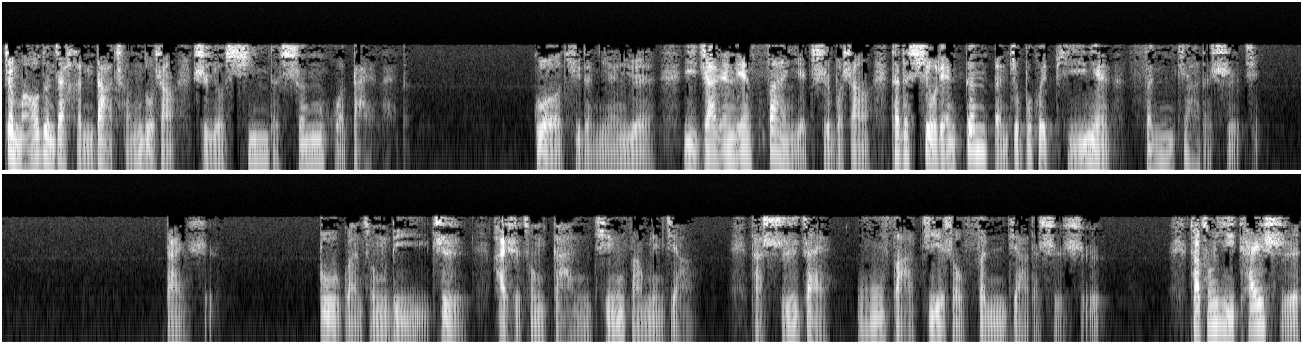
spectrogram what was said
这矛盾在很大程度上是由新的生活带来的。过去的年月，一家人连饭也吃不上，他的秀莲根本就不会提念分家的事情。但是，不管从理智还是从感情方面讲，他实在无法接受分家的事实。他从一开始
